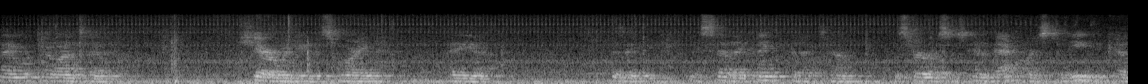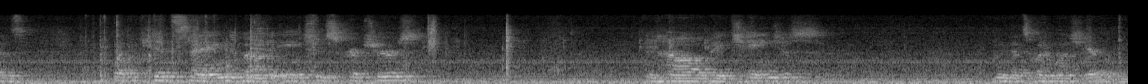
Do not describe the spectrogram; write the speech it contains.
I I wanted to share with you this morning, I, uh, as I I said, I think that um, the service is kind of backwards to me because what the kids sang about the ancient scriptures and how they change us, I mean, that's what I want to share with you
